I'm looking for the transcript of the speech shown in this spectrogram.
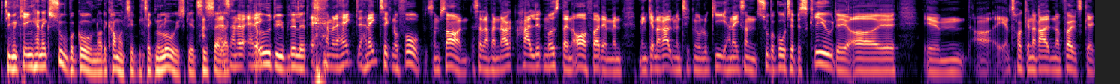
Stephen King han er ikke super god, når det kommer til den teknologiske tidsalder. Altså, han er- han er ikke- uddybe det lidt? men han er, ikke, han er ikke teknofob som sådan, selvom han nok har lidt modstand over for det, men, men generelt med teknologi, han er ikke sådan super god til at beskrive det, og, øh, øh, og jeg tror generelt, når folk skal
